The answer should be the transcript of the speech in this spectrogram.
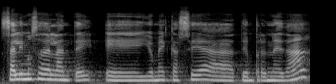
salimos adelante. Eh, yo me casé a temprana edad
